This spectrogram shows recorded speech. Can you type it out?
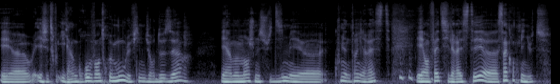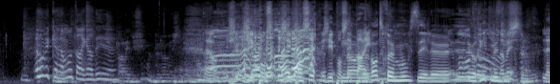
Et, euh, et j'ai trouvé, il y a un gros ventre mou, le film dure deux heures. Et à un moment, je me suis dit, mais euh, combien de temps il reste? Et en fait, il restait euh, 50 minutes. Oh, mais carrément, t'as regardé. euh, Tu parlais du film ou de Benoît Magimel Alors, Oh. j'ai j'ai pensé, pensé, j'ai pensé non, pareil. le ventre mou, c'est le, Le le ventre rythme du film. La,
